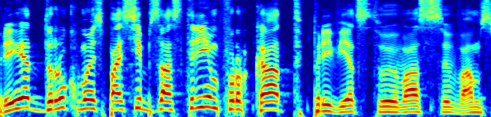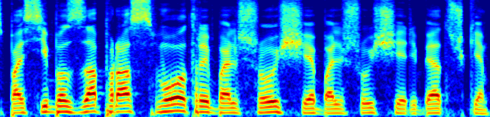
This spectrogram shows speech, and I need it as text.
Привет, друг мой, спасибо за стрим, Фуркат. Приветствую вас и вам спасибо за просмотры. Большущие, большущие, ребятушки.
